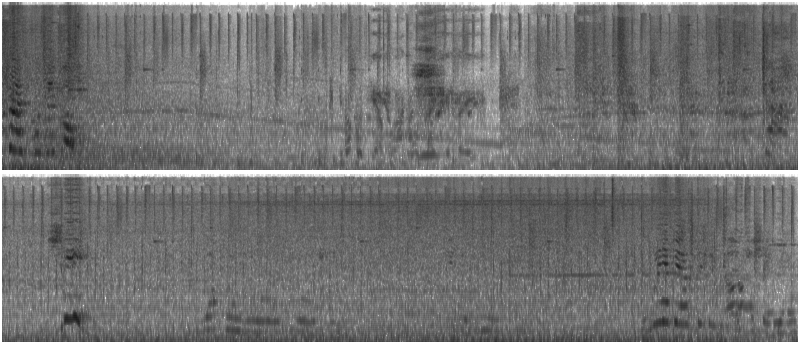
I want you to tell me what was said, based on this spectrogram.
I gram teraz muzyką! No do diabła, ruszaj się, Faith. Shit! Ja później Nie lepiej od tych nie przeszedłem.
